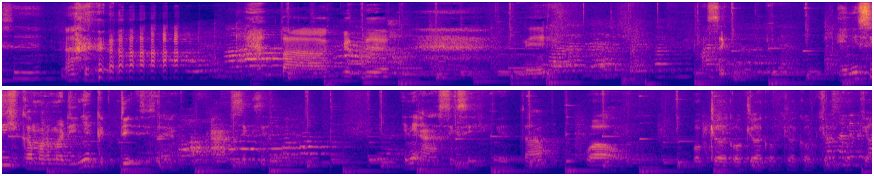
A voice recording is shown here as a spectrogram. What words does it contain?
sih. Takut ya nih. Asik. Ini sih kamar mandinya gede sih sayang. Asik sih. Ini ini asik sih. Bathtub wow. Gokil gokil gokil gokil gokil.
